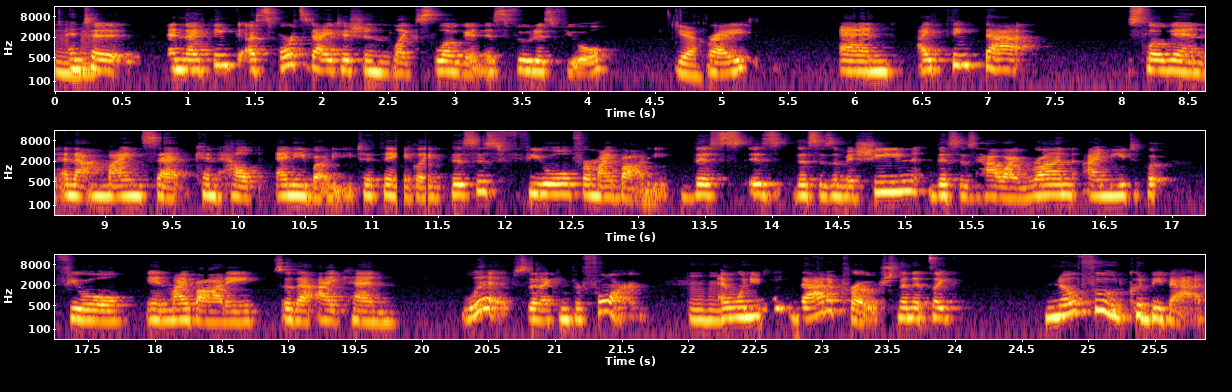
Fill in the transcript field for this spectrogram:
Mm-hmm. And to and I think a sports dietitian like slogan is food is fuel. Yeah. Right. And I think that slogan and that mindset can help anybody to think like this is fuel for my body. This is this is a machine. This is how I run. I need to put fuel in my body so that I can live, so that I can perform. Mm-hmm. And when you take that approach, then it's like no food could be bad.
